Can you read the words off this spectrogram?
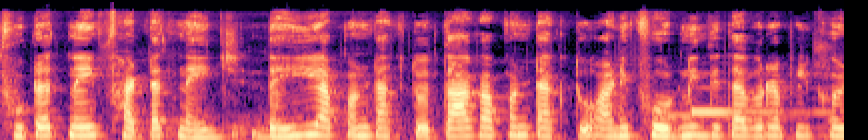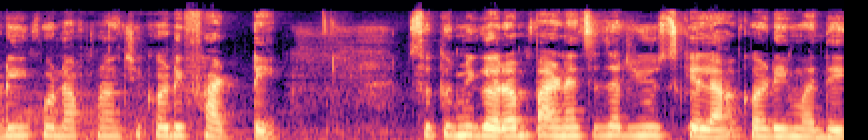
फुटत नाही फाटत नाही. दही आपण टाकतो ताक आपण टाकतो आणि फोडणी देतावर आपली कढी कोणाकोणाची कढी फाटते. सो तुम्ही गरम पाण्याचा जर यूज केला कढीमध्ये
